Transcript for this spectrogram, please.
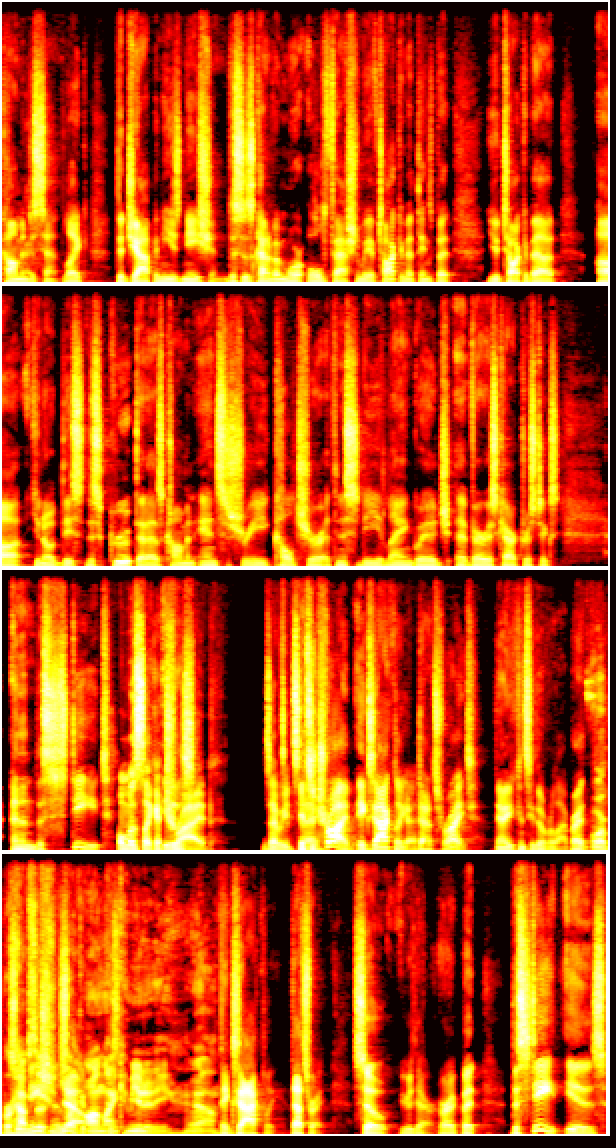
common descent, like the Japanese nation. This is kind of a more old-fashioned way of talking about things. But you talk about, uh, you know, this this group that has common ancestry, culture, ethnicity, language, uh, various characteristics, and then the state. almost like a Is- tribe? Is that what you'd say? It's a tribe, exactly. Okay. That's right. Now you can see the overlap, right? Or So perhaps a, nation is yeah, like a- online community. Yeah. Exactly. That's right. So you're there. All right. But the state is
